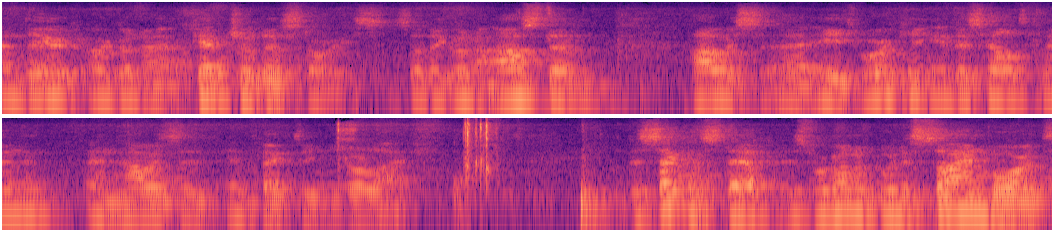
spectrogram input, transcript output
and they are going to capture their stories. So they're going to ask them, how is uh, aid working in this health clinic, and how is it impacting your life? The second step is we're going to put a signboard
